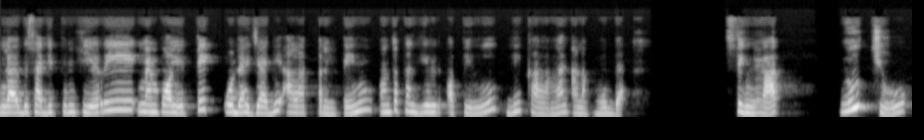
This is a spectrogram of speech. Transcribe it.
Nggak bisa dipungkiri, mem politik udah jadi alat penting untuk menggilir opini di kalangan anak muda. Singkat, lucu,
